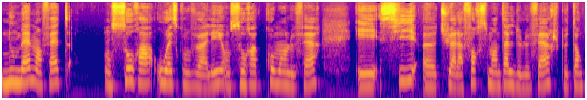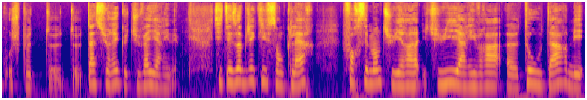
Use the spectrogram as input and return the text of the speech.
Nous-mêmes, en fait, on saura où est-ce qu'on veut aller, on saura comment le faire. Et si euh, tu as la force mentale de le faire, je peux, t'assurer que tu vas y arriver. Si tes objectifs sont clairs, forcément tu, y arriveras euh, tôt ou tard, mais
